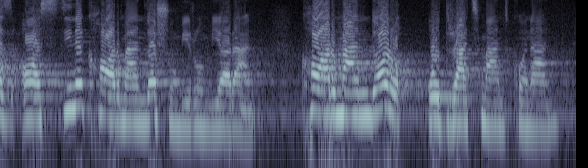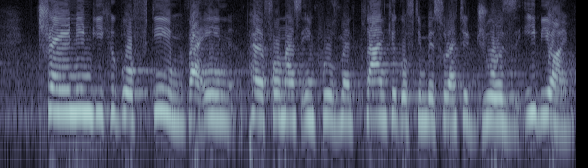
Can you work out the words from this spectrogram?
از آستین کارمنداشون بیرون بیارن. کارمندا رو قدرتمند کنن. training ی که گفتیم و این performance improvement plan که گفتیم به صورت جزئی بیایم.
